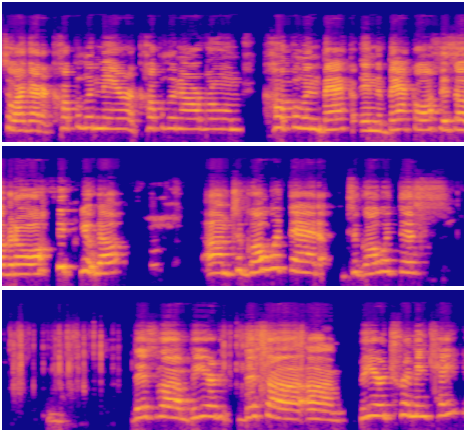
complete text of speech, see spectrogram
So I got a couple in there, a couple in our room, couple in back in the back office of it all, you know. Um, to go with that, to go with this, this uh beard, this uh um beard trimming cape,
